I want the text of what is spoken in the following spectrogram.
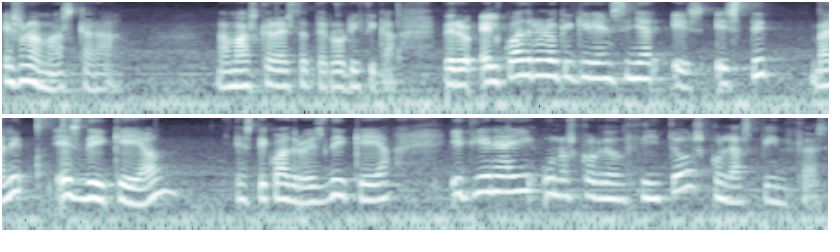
es una máscara, una máscara esta terrorífica. Pero el cuadro lo que quería enseñar es este, ¿vale? Es de Ikea, este cuadro es de Ikea y tiene ahí unos cordoncitos con las pinzas.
